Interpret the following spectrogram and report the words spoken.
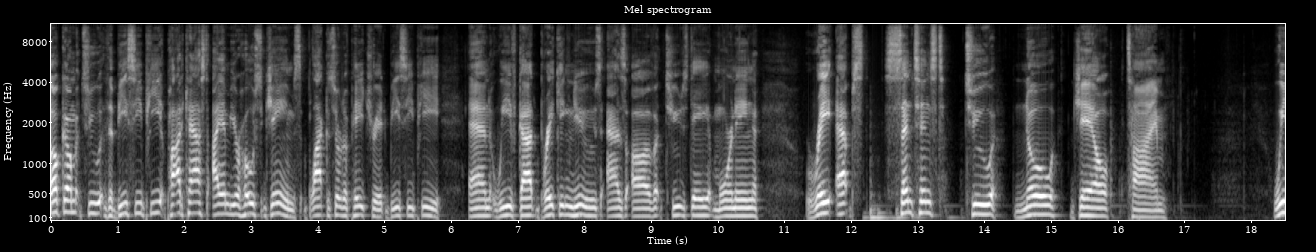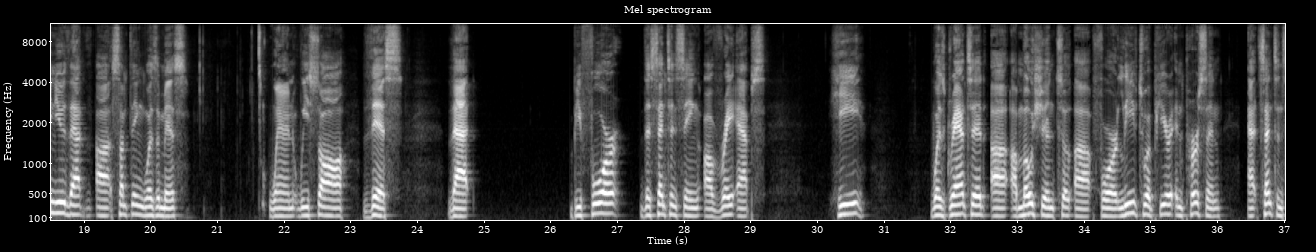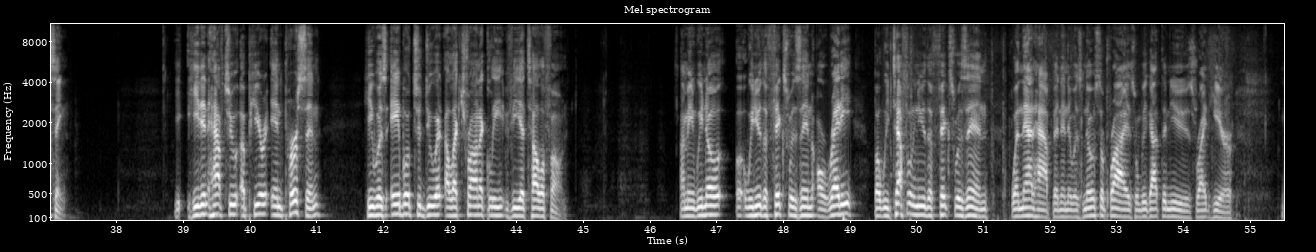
Welcome to the BCP podcast. I am your host, James, Black Conservative Patriot, BCP, and we've got breaking news as of Tuesday morning. Ray Epps sentenced to no jail time. We knew that uh, something was amiss when we saw this that before the sentencing of Ray Epps, he was granted uh, a motion to uh, for leave to appear in person at sentencing. He didn't have to appear in person. He was able to do it electronically via telephone. I mean, we know we knew the fix was in already, but we definitely knew the fix was in when that happened, and it was no surprise when we got the news right here.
